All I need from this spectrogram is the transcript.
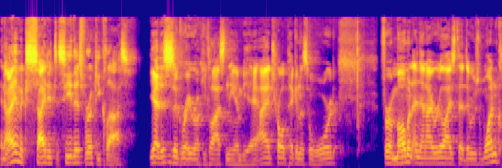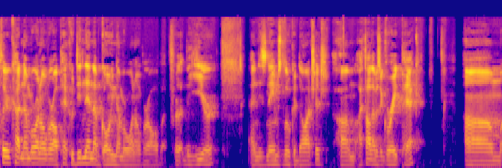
And I am excited to see this rookie class. Yeah, this is a great rookie class in the NBA. I had trouble picking this award for a moment, and then I realized that there was one clear cut number one overall pick who didn't end up going number one overall, but for the year, and his name's Luka Doncic. Um, I thought that was a great pick. Um,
